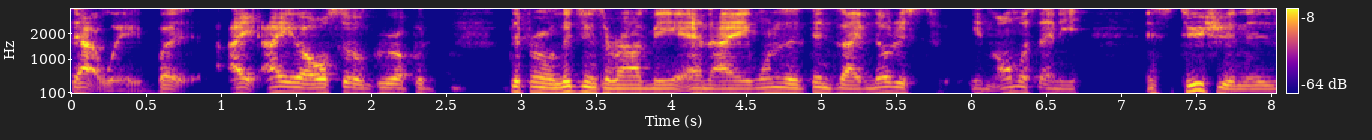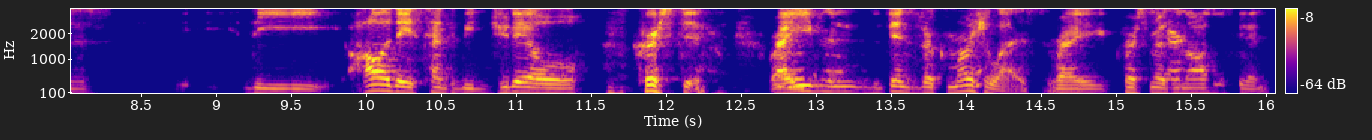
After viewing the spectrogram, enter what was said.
that way. But I I also grew up with different religions around me, and I one of the things I've noticed in almost any institution is the holidays tend to be Judeo Christian, right? Mm-hmm. Even the things that are commercialized, right? Christmas sure. and all these things.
